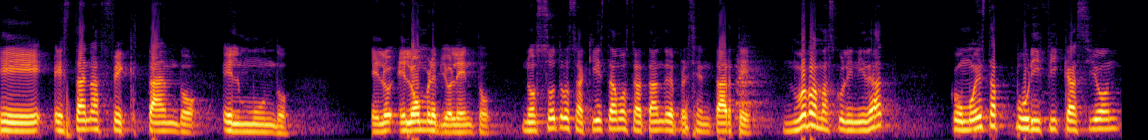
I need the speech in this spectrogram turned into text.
que están afectando el mundo, el, hombre violento. Nosotros aquí estamos tratando de presentarte nueva masculinidad como esta purificación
